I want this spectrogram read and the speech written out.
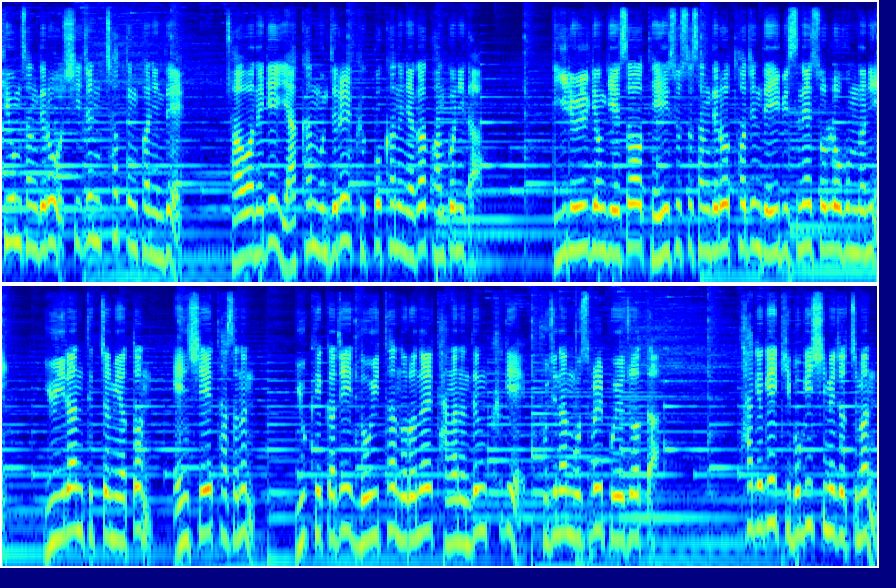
키움 상대로 시즌 첫 등판인데 좌완에게 약한 문제를 극복하느냐가 관건이다. 일요일 경기에서 데이수스 상대로 터진 데이비슨의 솔로 홈런이 유일한 득점이었던 NC의 타선은 6회까지 노이타 노런을 당하는 등 크게 부진한 모습을 보여주었다. 타격의 기복이 심해졌지만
